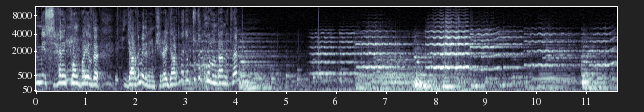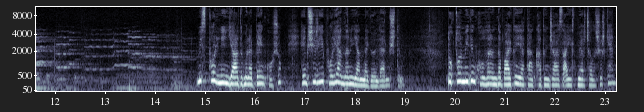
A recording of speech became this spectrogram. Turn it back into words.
Miss Harrington bayıldı. Yardım edin hemşire, yardım edin. Tutun kolundan lütfen. Miss Polly'nin yardımına ben koşup hemşireyi Pollyanna'nın yanına göndermiştim. Doktor Mead'in kollarında baygın yatan kadıncağızı ayıltmaya çalışırken...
